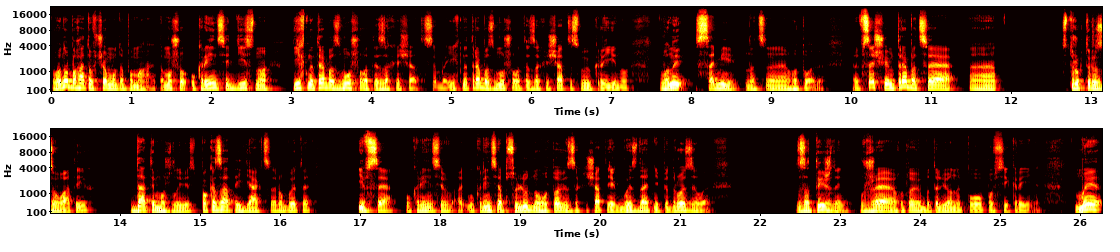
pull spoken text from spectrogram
воно багато в чому допомагає. Тому що українці дійсно їх не треба змушувати захищати себе, їх не треба змушувати захищати свою країну. Вони самі на це готові. Все, що їм треба, це структуризувати їх, дати можливість, показати, як це робити. І все, українців, українці абсолютно готові захищати як боєздатні підрозділи. За тиждень вже готові батальйони по, по всій країні. Ми,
